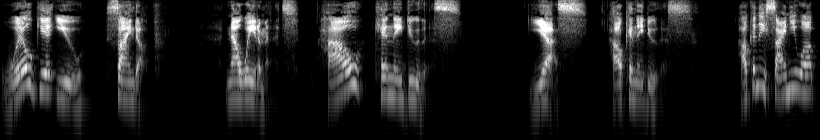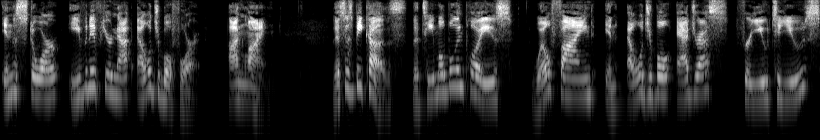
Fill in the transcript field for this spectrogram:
will get you signed up. Now, wait a minute. How can they do this? Yes, how can they do this? How can they sign you up in the store even if you're not eligible for it online? This is because the T Mobile employees will find an eligible address for you to use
